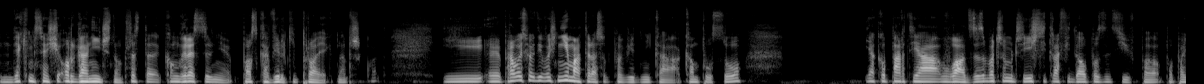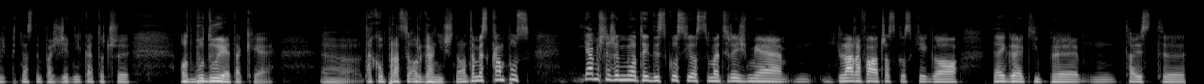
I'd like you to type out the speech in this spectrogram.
w jakimś sensie organiczną, przez te kongresy, nie Polska Wielki Projekt na przykład. I e, Prawo i Sprawiedliwość nie ma teraz odpowiednika kampusu jako partia władzy. Zobaczymy, czy jeśli trafi do opozycji po, po 15 października, to czy odbuduje takie, taką pracę organiczną. Natomiast kampus, ja myślę, że mimo tej dyskusji o symetryzmie dla Rafała Trzaskowskiego, dla jego ekipy, to jest, e,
